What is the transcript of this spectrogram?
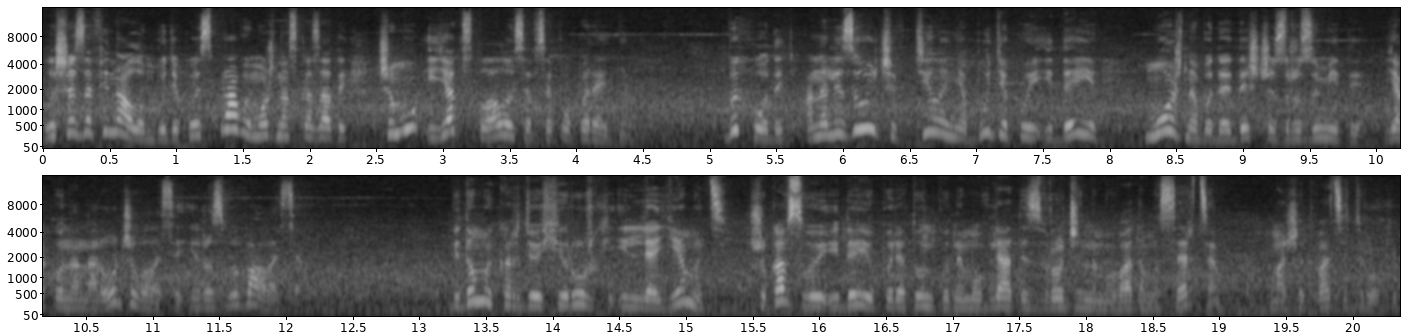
Лише за фіналом будь-якої справи можна сказати, чому і як склалося все попередньо. Виходить, аналізуючи втілення будь-якої ідеї, можна бодай дещо зрозуміти, як вона народжувалася і розвивалася. Відомий кардіохірург Ілля Ємець шукав свою ідею порятунку немовляти з вродженими вадами серця майже 20 років.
